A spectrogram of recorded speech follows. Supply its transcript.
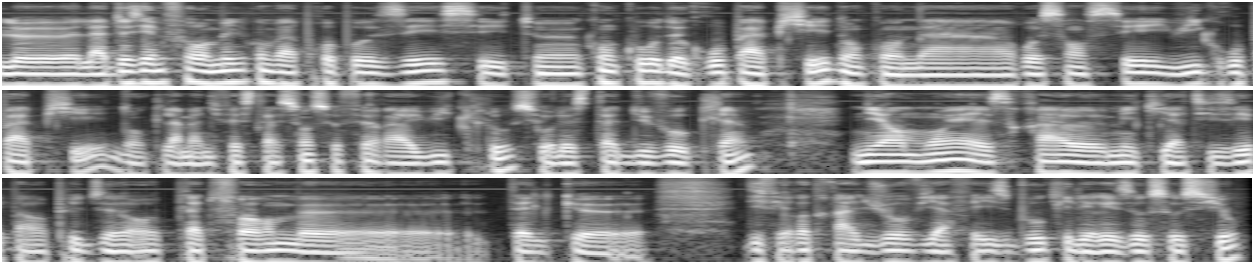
Le, la deuxième formule qu'on va proposer, c'est un concours de groupes à pied. Donc, on a recensé huit groupes à pied. Donc, la manifestation se fera à huis clos sur le stade du Vauclin. Néanmoins, elle sera euh, médiatisée par plusieurs plateformes euh, telles que différentes radios via Facebook et les réseaux sociaux.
